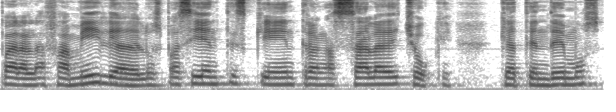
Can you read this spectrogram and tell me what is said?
para la familia de los pacientes que entran a sala de choque que atendemos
